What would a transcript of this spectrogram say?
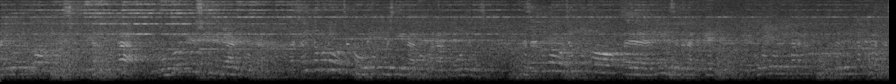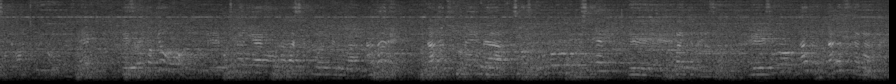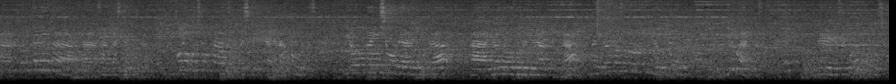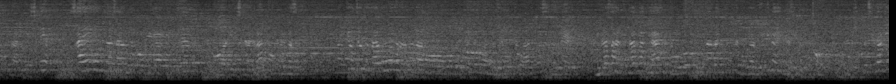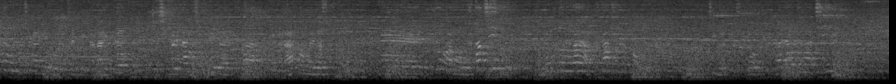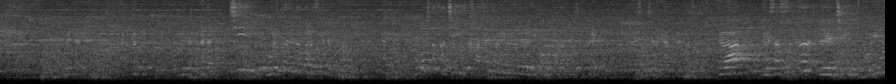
えー、何者の式であるとか踊りの仕組みであるとか、まあ、そういったものをちょっとお勉強していただこうかなと思ってますそういうことをちょっとこう、えー、耳にするだけで、えー、踊りをいただく踊りをいただくが多少変わってくると思うんですね、えー、それと今日、えー、こちらにあの伺わせてもらっているのは7年7つの例が一つの子供として、えー、入っております、えー、その 7, 7つがまあどういった例が参加しているのかこのご紹介をちょっとしていきたいなと思いますいろんな衣装であるとかあいろんな踊りであるとか、まあ、いろんなその意味の色がありますので、ね、えー、そういうものをご紹介をして最後皆さんで盛り上げて終わりにしたいなと思います、まあ、今日ちょっと残念ながらまだあのコロナの状況もありますので皆さんに中に入って踊っていただくってことはできないんですけどもこちだけでもこちらに寄せていただいてしっかり楽しんでいただけたらいいかなと思います、えー、今日はあの2チームモードが2つのチームなんですけど我々はチームチーム森という名前を付けてもらう、はい、もう一つはチーム風というものがありますので、は、早速、チーム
